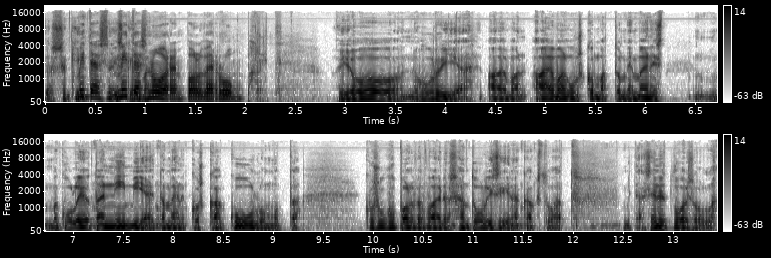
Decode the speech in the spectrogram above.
jossakin. Mitäs, mitäs nuoren polven rumpalit? Joo, no hurjaa, aivan, aivan uskomattomia. Mä, en edes, mä kuulen jotain nimiä, joita mä en koskaan kuullut, mutta – kun sukupolvenvaihdoshan tuli siinä 2000, mitä se nyt voisi olla,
